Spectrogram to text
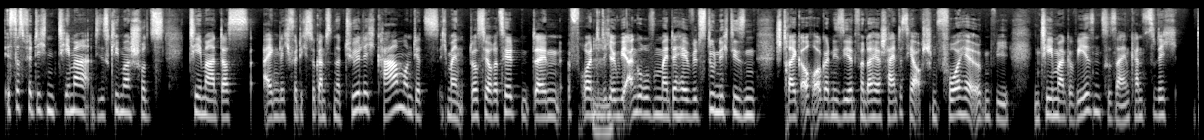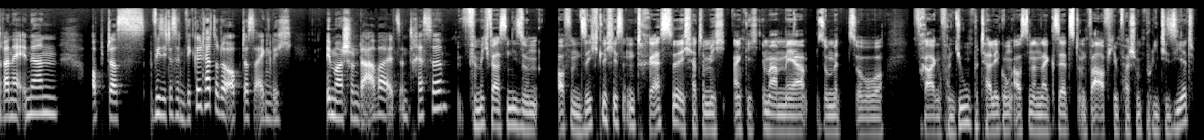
Ist das für dich ein Thema, dieses Klimaschutzthema, das eigentlich für dich so ganz natürlich kam? Und jetzt, ich meine, du hast ja auch erzählt, dein Freund mhm. hat dich irgendwie angerufen und meinte, hey, willst du nicht diesen Streik auch organisieren? Von daher scheint es ja auch schon vorher irgendwie ein Thema gewesen zu sein. Kannst du dich daran erinnern, ob das, wie sich das entwickelt hat oder ob das eigentlich immer schon da war als Interesse? Für mich war es nie so ein offensichtliches Interesse. Ich hatte mich eigentlich immer mehr so mit so Fragen von Jugendbeteiligung auseinandergesetzt und war auf jeden Fall schon politisiert.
